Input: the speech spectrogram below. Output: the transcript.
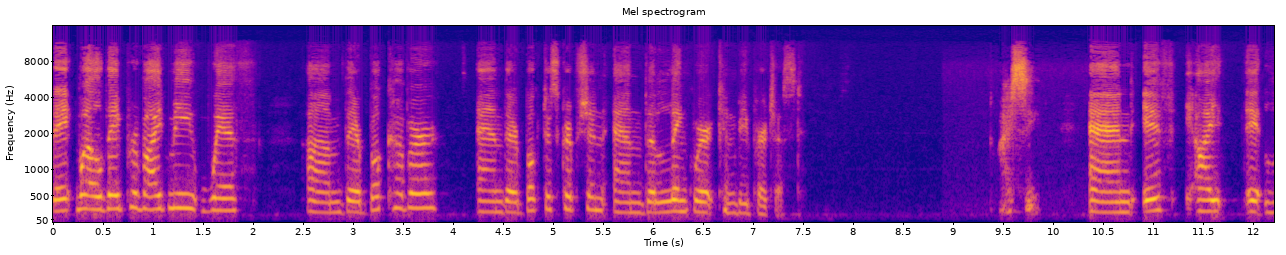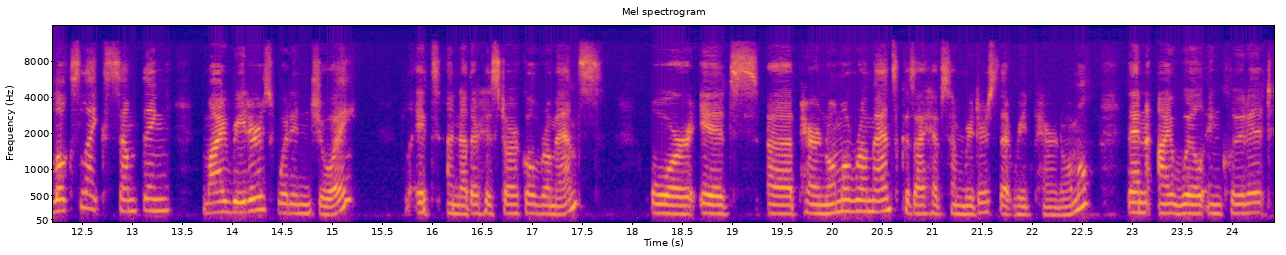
They well, they provide me with um, their book cover and their book description and the link where it can be purchased. I see. And if I it looks like something my readers would enjoy, it's another historical romance or it's a paranormal romance because I have some readers that read paranormal, then I will include it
